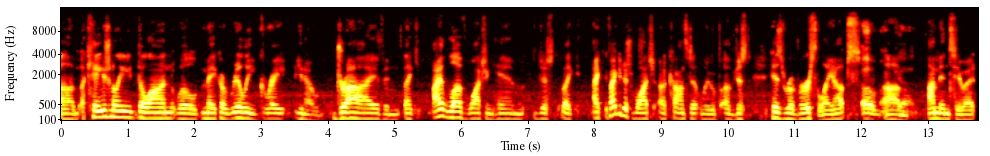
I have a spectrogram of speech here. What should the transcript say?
Um, occasionally, Delon will make a really great, you know, drive, and like I love watching him. Just like I, if I could just watch a constant loop of just his reverse layups, Oh my Um, god. I'm into it.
